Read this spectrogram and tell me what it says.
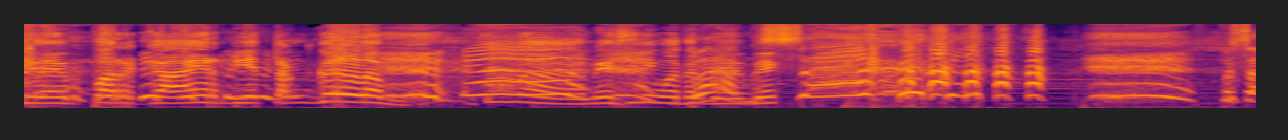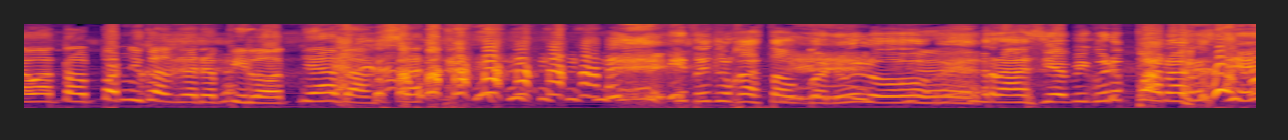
dilempar ke air dia tenggelam. Gimana sih ini motor bebek? Bangsa. Pesawat telepon juga gak ada pilotnya bangsat. Itu juga kasih tau gue dulu. Rahasia minggu depan harusnya.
